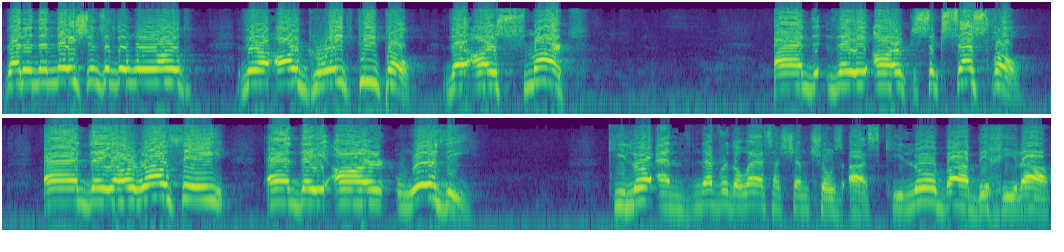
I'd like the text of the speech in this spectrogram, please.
that in the nations of the world there are great people that are smart and they are successful and they are wealthy and they are worthy. Kilo, and nevertheless Hashem chose us. Kilo ba bechira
